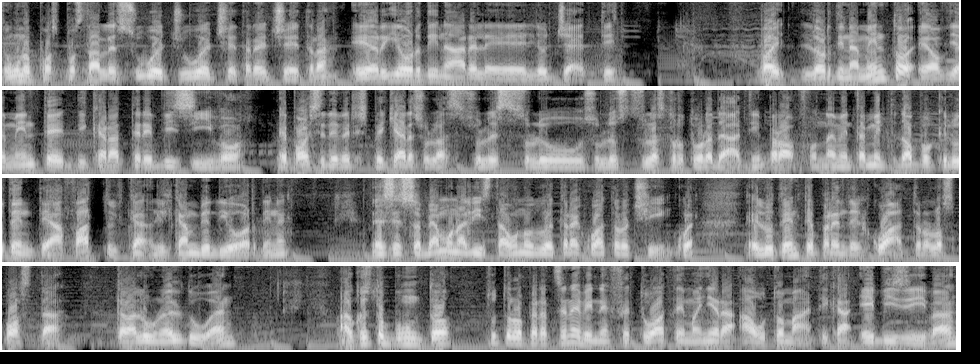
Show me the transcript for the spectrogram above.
uno può spostarle su e giù, eccetera, eccetera, e riordinare le, gli oggetti. Poi l'ordinamento è ovviamente di carattere visivo e poi si deve rispecchiare sulla, sulle, sulle, sulle, sulla struttura dati, però fondamentalmente dopo che l'utente ha fatto il, il cambio di ordine, nel senso abbiamo una lista 1, 2, 3, 4, 5 e l'utente prende il 4, lo sposta tra l'1 e il 2, a questo punto tutta l'operazione viene effettuata in maniera automatica e visiva,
